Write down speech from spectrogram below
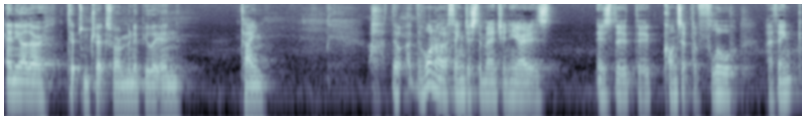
any other tips and tricks for manipulating time? The, the one other thing just to mention here is is the, the concept of flow. I think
